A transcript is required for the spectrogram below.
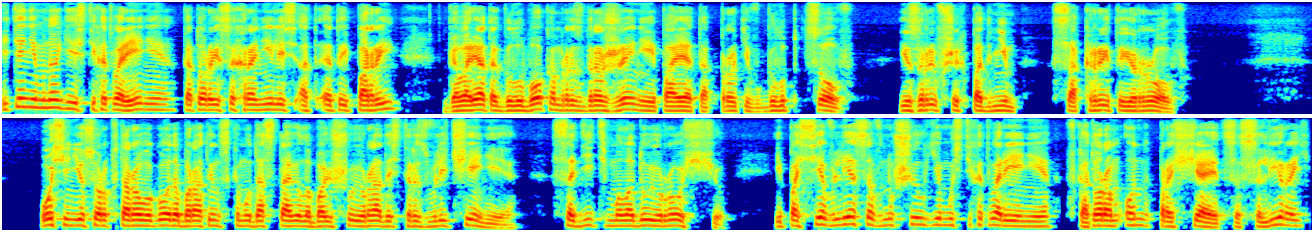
И те немногие стихотворения, которые сохранились от этой поры, говорят о глубоком раздражении поэта против глупцов, изрывших под ним "сокрытый ров". Осенью сорок второго года Баратынскому доставило большую радость развлечение садить молодую рощу, и посев леса внушил ему стихотворение, в котором он прощается с лирой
